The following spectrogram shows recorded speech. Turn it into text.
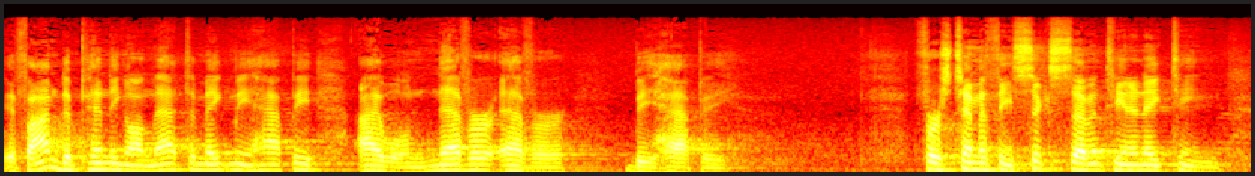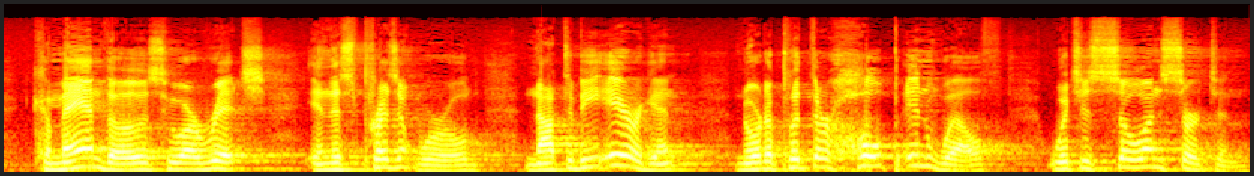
If I'm depending on that to make me happy, I will never, ever be happy. 1 Timothy 6 17 and 18. Command those who are rich in this present world not to be arrogant, nor to put their hope in wealth, which is so uncertain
